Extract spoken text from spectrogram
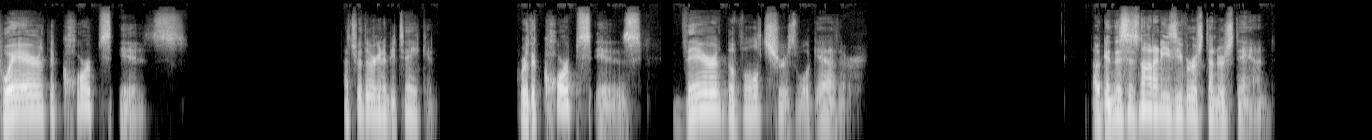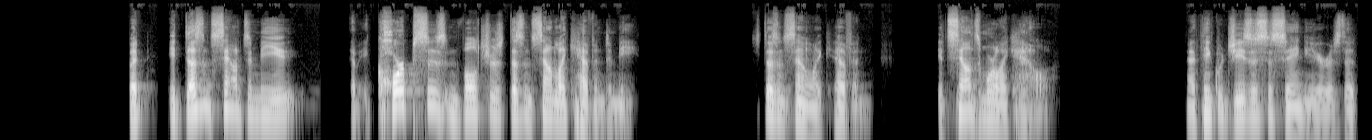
Where the corpse is. That's where they're going to be taken. Where the corpse is, there the vultures will gather. Again, this is not an easy verse to understand, it doesn't sound to me, corpses and vultures doesn't sound like heaven to me. It doesn't sound like heaven. It sounds more like hell. And I think what Jesus is saying here is that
